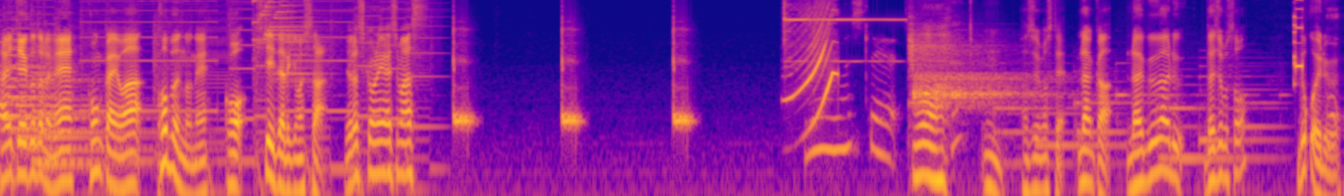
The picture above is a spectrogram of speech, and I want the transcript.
はいということでね今回は古文のね子来ていただきました。よろしくお願いします。はじめまして。うわうんはじめまして。なんかラグある大丈夫そう？どこいる？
